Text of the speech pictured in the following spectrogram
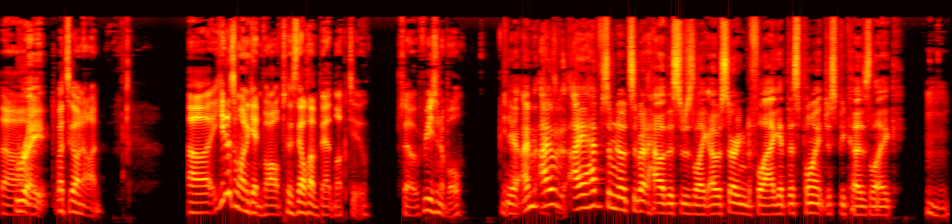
Uh, Right. What's going on? Uh, he doesn't want to get involved because they'll have bad luck too. So reasonable. you know, yeah, I'm. makes I sense. I have some notes about how this was like. I was starting to flag at this point just because like Mhm.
